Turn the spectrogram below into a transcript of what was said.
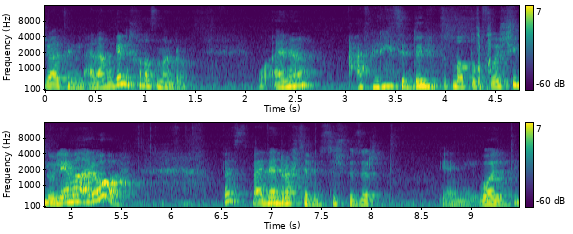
جاتني العلامة قال لي خلاص ما نروح. وأنا عفاريت الدنيا تتنطط في وشي انه ليه ما أروح؟ بس بعدين رحت المستشفى زرت يعني والدي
